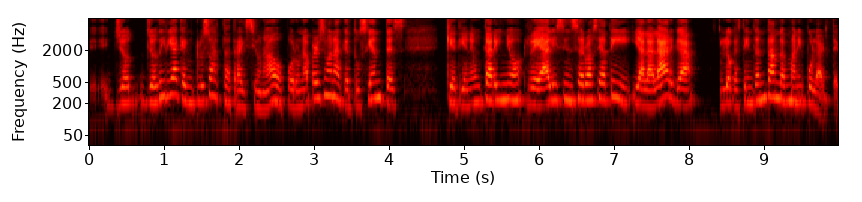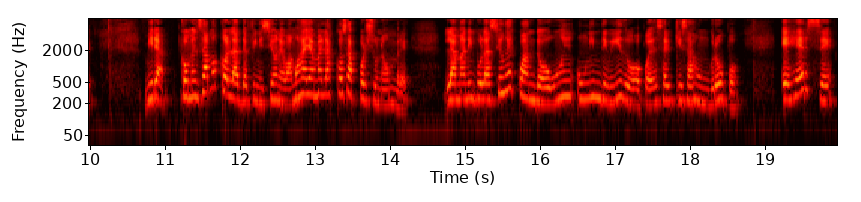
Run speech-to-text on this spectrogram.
eh, yo, yo diría que incluso hasta traicionados por una persona que tú sientes que tiene un cariño real y sincero hacia ti y a la larga lo que está intentando es manipularte. Mira, comenzamos con las definiciones. Vamos a llamar las cosas por su nombre. La manipulación es cuando un, un individuo, o puede ser quizás un grupo, ejerce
